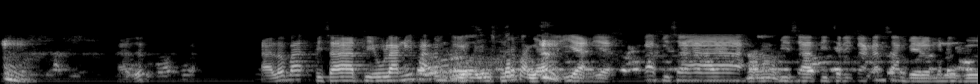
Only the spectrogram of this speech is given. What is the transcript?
halo halo pak bisa diulangi pak untuk oh, yang benar pak ya iya iya pak bisa nah. bisa diceritakan sambil menunggu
